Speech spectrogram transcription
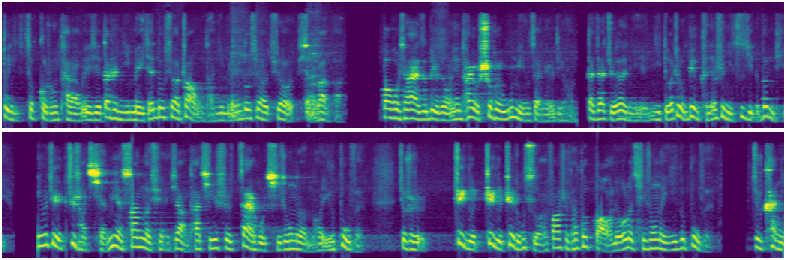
对你做构成太大威胁，但是你每天都需要照顾它，你每天都需要需要想办法。包括像艾滋病这种，因为它有社会污名在那个地方，大家觉得你你得这种病肯定是你自己的问题。因为这至少前面三个选项，它其实是在乎其中的某一个部分。就是这个这个这种死亡方式，它都保留了其中的一个部分，就看你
